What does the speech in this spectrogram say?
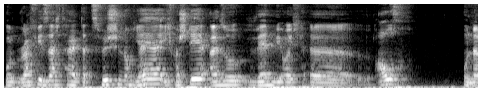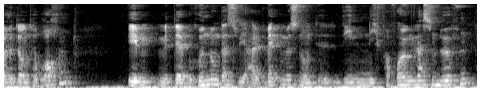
Und Ruffy sagt halt dazwischen noch, ja, ja, ich verstehe, also werden wir euch äh, auch, und dann wird er unterbrochen, eben mit der Begründung, dass wir halt weg müssen und die nicht verfolgen lassen dürfen.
